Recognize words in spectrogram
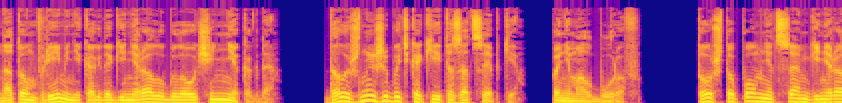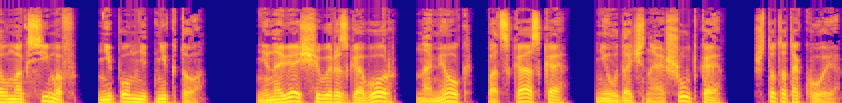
на том времени, когда генералу было очень некогда. «Должны же быть какие-то зацепки», — понимал Буров. То, что помнит сам генерал Максимов, не помнит никто. Ненавязчивый разговор, намек, подсказка, неудачная шутка, что-то такое.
